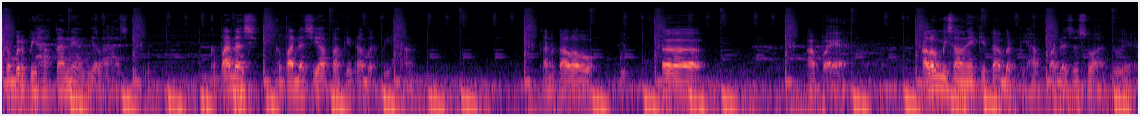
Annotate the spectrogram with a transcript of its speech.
Keberpihakan yang jelas gitu. Kepada kepada siapa kita berpihak? Kan kalau eh, apa ya kalau misalnya kita berpihak pada sesuatu ya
